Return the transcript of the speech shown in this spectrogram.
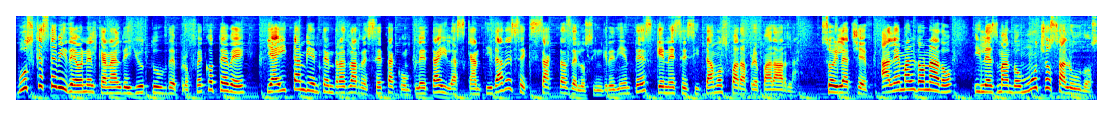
Busca este video en el canal de YouTube de Profeco TV y ahí también tendrás la receta completa y las cantidades exactas de los ingredientes que necesitamos para prepararla. Soy la chef Ale Maldonado y les mando muchos saludos.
